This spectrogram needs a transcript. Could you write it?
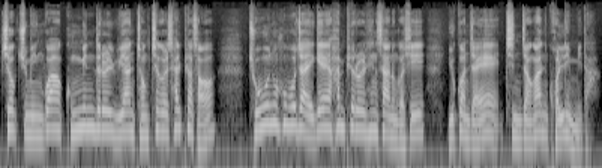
지역 주민과 국민들을 위한 정책을 살펴서 좋은 후보자에게 한 표를 행사하는 것이 유권자의 진정한 권리입니다.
